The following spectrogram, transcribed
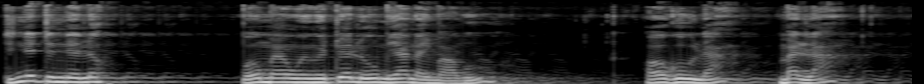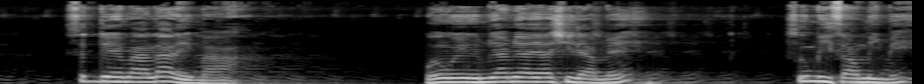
ဒီနှစ်တစ်နေ့လုံးပုံမှန်ဝင်ငွေတွက်လို့မရနိုင်ပါဘူး။ဟောခုလားမက်လား စက်တင်ဘာလတွေမှာဝင်ဝင်များများရရှိလာမယ်စုမိဆောင်မိမယ်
